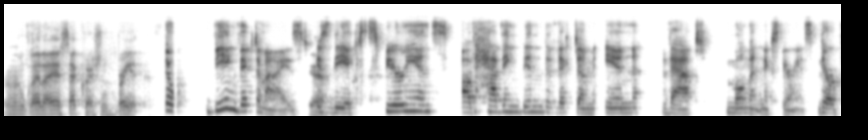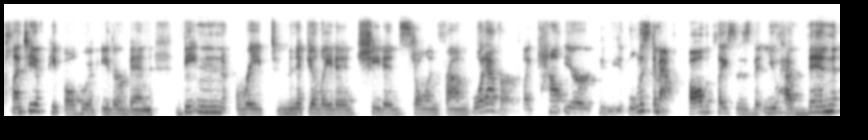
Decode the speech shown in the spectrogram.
Oh, I'm glad I asked that question. Bring it. So, being victimized yeah. is the experience of having been the victim in that moment and experience. There are plenty of people who have either been beaten, raped, manipulated, cheated, stolen from, whatever. Like count your list them out. All the places that you have been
